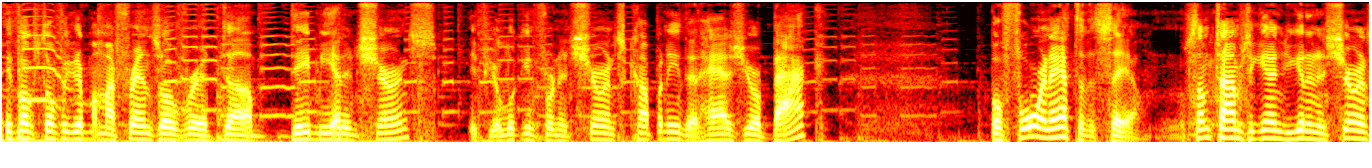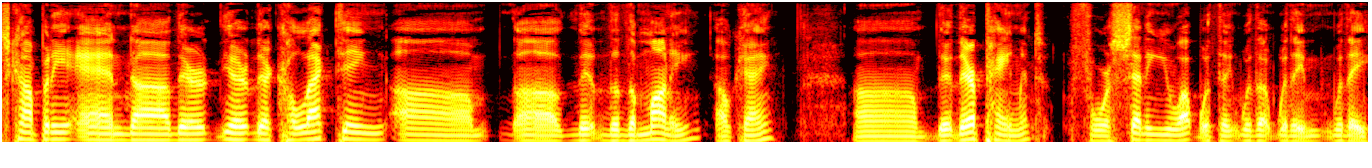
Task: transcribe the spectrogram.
Hey, folks, don't forget about my friends over at uh, Dave Miette Insurance. If you're looking for an insurance company that has your back before and after the sale. Sometimes, again, you get an insurance company and uh, they're, they're they're collecting um, uh, the, the the money, okay, um, their, their payment for setting you up with a with a with a with a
